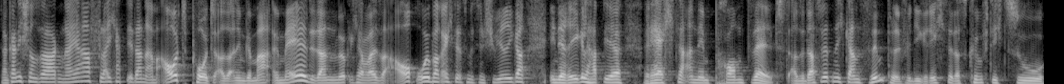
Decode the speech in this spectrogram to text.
dann kann ich schon sagen, naja, vielleicht habt ihr dann am Output, also an dem Gemälde, dann möglicherweise auch Urheberrechte, ist ein bisschen schwieriger. In der Regel habt ihr Rechte an dem Prompt selbst. Also das wird nicht ganz simpel für die Gerichte, das künftig zu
